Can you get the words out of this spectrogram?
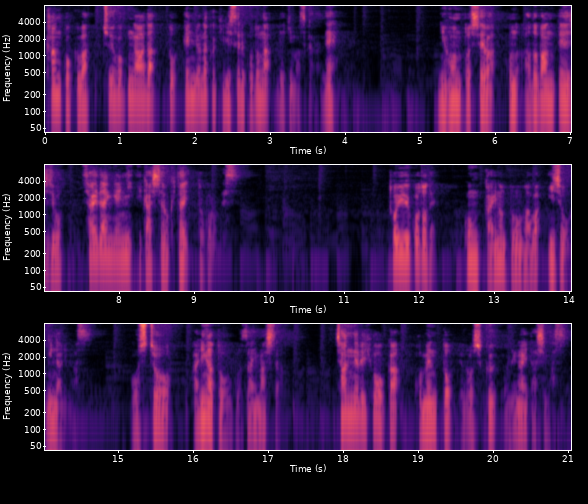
韓国は中国側だと遠慮なく切り捨てることができますからね。日本としてはこのアドバンテージを最大限に活かしておきたいところです。ということで、今回の動画は以上になります。ご視聴ありがとうございました。チャンネル評価、コメントよろしくお願いいたします。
